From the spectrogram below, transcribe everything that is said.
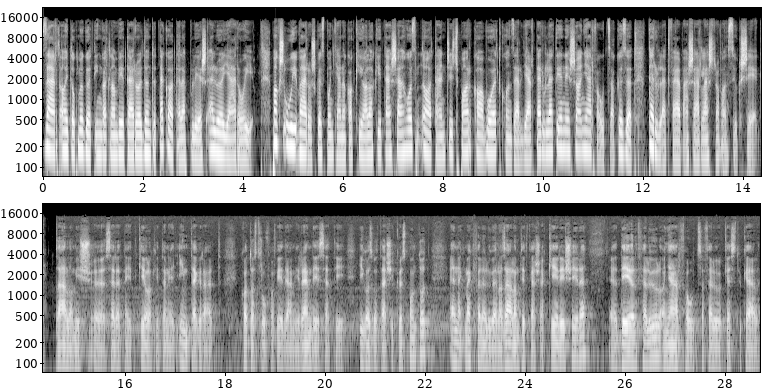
Zárt ajtók mögött ingatlanvételről döntöttek a település elöljárói. Paks új városközpontjának a kialakításához a Táncsics Parka volt konzervgyár területén és a Nyárfa utca között területfelvásárlásra van szükség. Az állam is szeretne itt kialakítani egy integrált katasztrófavédelmi rendészeti igazgatási központot. Ennek megfelelően az államtitkárság kérésére dél felől, a Nyárfa utca felől kezdtük el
